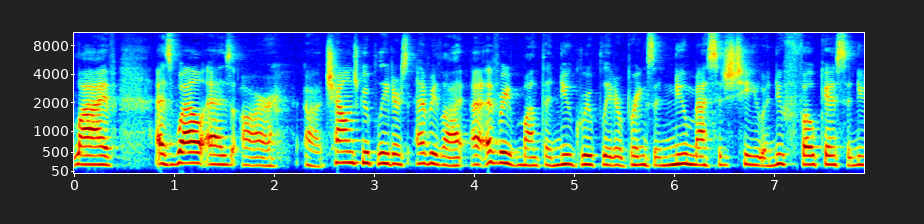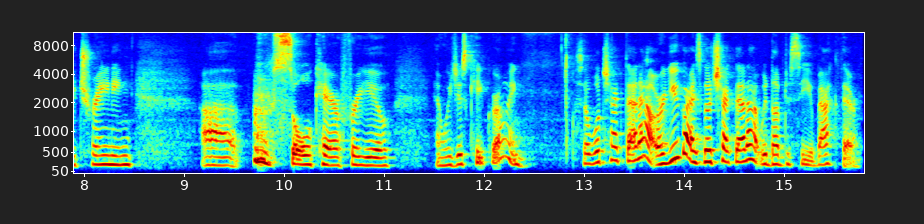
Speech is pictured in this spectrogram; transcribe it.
live, as well as our uh, challenge group leaders every li- uh, every month. A new group leader brings a new message to you, a new focus, a new training, uh, soul care for you, and we just keep growing. So we'll check that out, or you guys go check that out. We'd love to see you back there.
